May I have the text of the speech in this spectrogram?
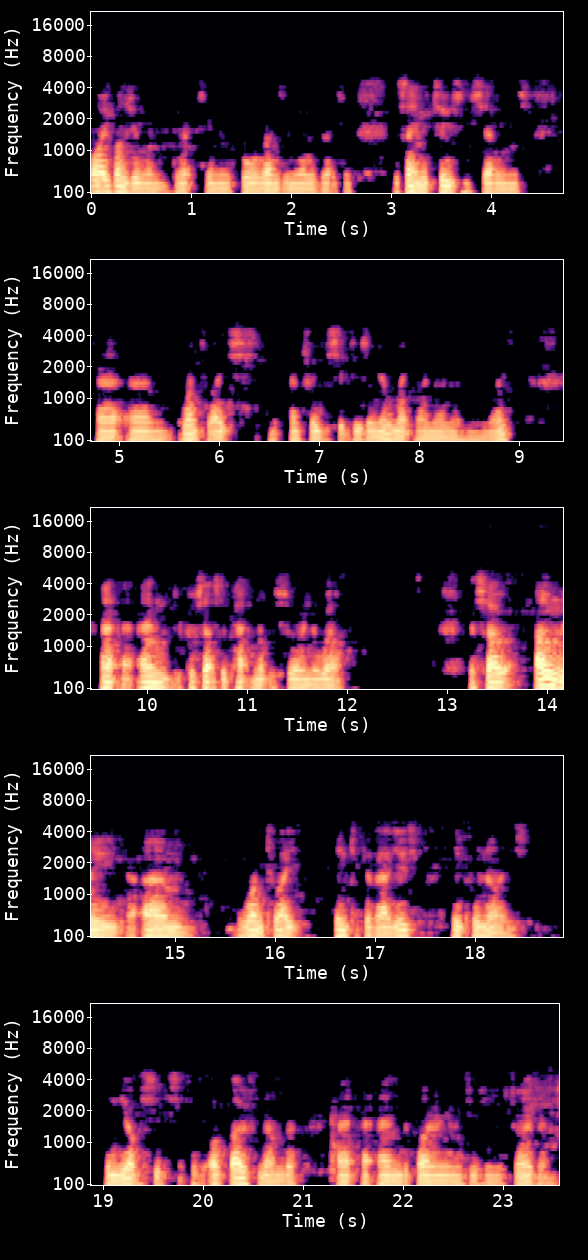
five runs in one direction and four runs in the other direction. The same with twos and sevens, uh, um, one to eights and three to sixes, and they'll make nine, nine, nine, nine, uh, and of course, that's the pattern that we saw in the well. So only um, one to eight integer values equal nines in the opposites of, of both number uh, and the binary images in the diagrams.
